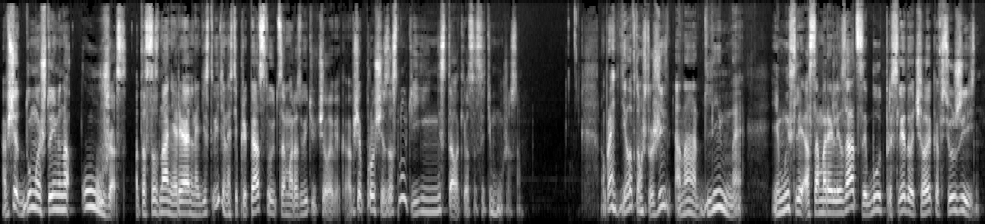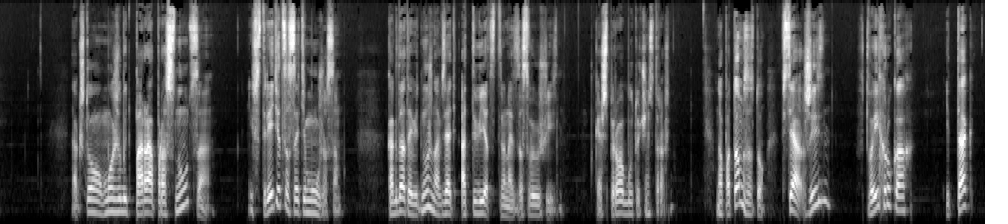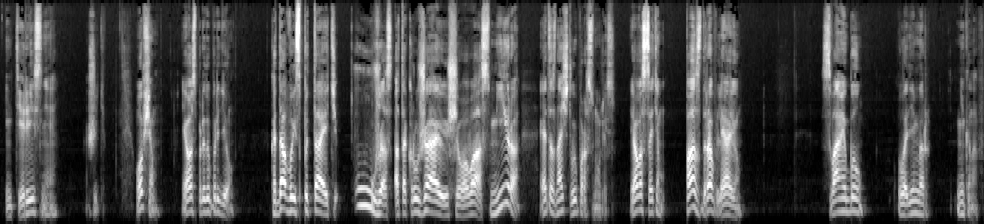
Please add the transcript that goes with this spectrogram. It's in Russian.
Вообще, думаю, что именно ужас от осознания реальной действительности препятствует саморазвитию человека. Вообще проще заснуть и не сталкиваться с этим ужасом. Но, понимаете, дело в том, что жизнь, она длинная, и мысли о самореализации будут преследовать человека всю жизнь. Так что, может быть, пора проснуться и встретиться с этим ужасом. Когда-то ведь нужно взять ответственность за свою жизнь. Конечно, сперва будет очень страшно. Но потом зато вся жизнь в твоих руках. И так интереснее жить. В общем, я вас предупредил. Когда вы испытаете ужас от окружающего вас мира, это значит, вы проснулись. Я вас с этим поздравляю. С вами был Владимир Никонов.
